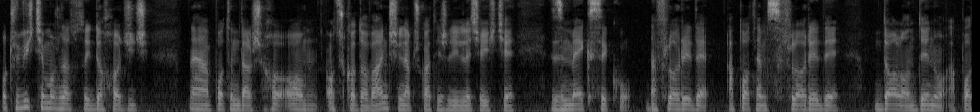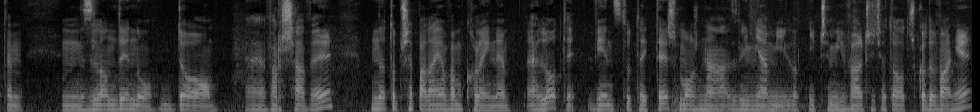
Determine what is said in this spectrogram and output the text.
Oczywiście można tutaj dochodzić potem dalszych odszkodowań, czyli na przykład jeżeli lecieliście z Meksyku na Florydę, a potem z Florydy do Londynu, a potem mm, z Londynu do e, Warszawy, no to przepadają wam kolejne e, loty, więc tutaj też można z liniami lotniczymi walczyć o to odszkodowanie,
